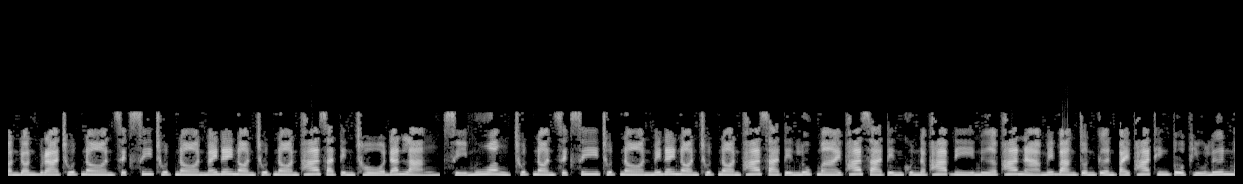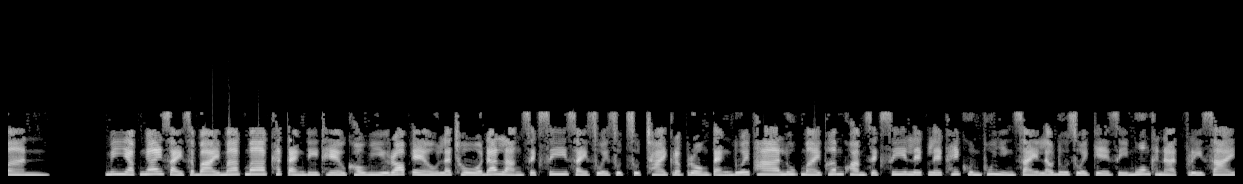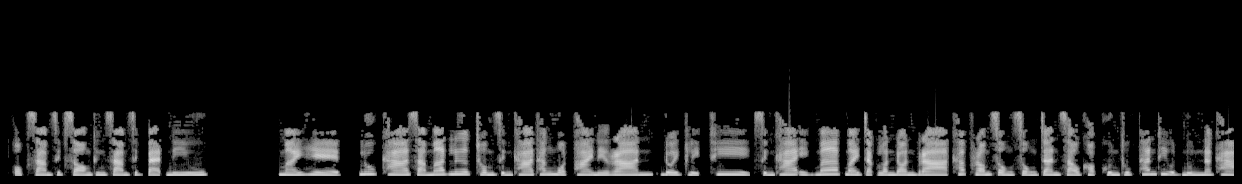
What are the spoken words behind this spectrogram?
LondonBra ชุดนอน เซ็กซี่ชุดนอนไม่ได้นอนชุดนอนผ้าซาตินโชว์ด้านหลัง สีม่วง ชุดนอนเซ็กซี่ชุดนอนไม่ได้นอนชุดนอนผ้าซาตินลูกไม้ผ้าซาตินคุณภาพดี เนื้อผ้าหนาไม่บางจนเกินไปผ้าทิ้งตัวผิวลื่นมัน ไม่ยับง่ายใส่สบายมากๆ ค่ะแต่ง detail คอ V รอบเอว และโชว์ด้านหลังเซ็กซี่ใส่สวยสุดๆ ชายกระโปรงแต่งด้วยผ้าลูกไม้เพิ่มความเซ็กซี่เล็กๆ ให้คุณผู้หญิงใส่แล้วดูสวยเก๋สีม่วงขนาด free size อก 32-38 นิ้ว หมายเหตุ ลูกค้าสามารถเลือกชมสินค้าทั้งหมดภายในร้าน โดยคลิกที่สินค้าอีกมากมายจาก LondonBra ค่าพร้อมส่งส่งจันเสาขอบคุณทุกท่านที่อุดหนุนนะคะ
